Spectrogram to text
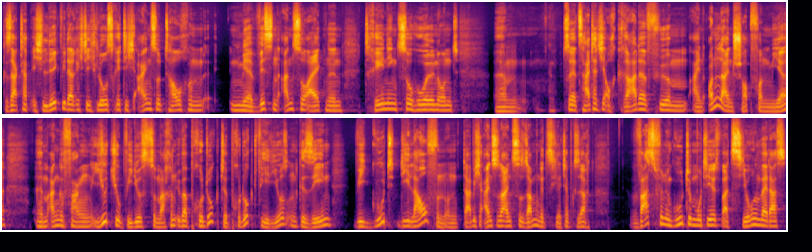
gesagt habe, ich lege wieder richtig los, richtig einzutauchen, in mir Wissen anzueignen, Training zu holen und ähm, zu der Zeit hatte ich auch gerade für einen Online-Shop von mir ähm, angefangen, YouTube-Videos zu machen über Produkte, Produktvideos und gesehen, wie gut die laufen. Und da habe ich eins und eins zusammengezielt. Ich habe gesagt, was für eine gute Motivation wäre das,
